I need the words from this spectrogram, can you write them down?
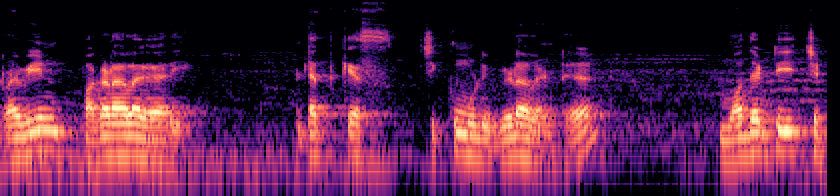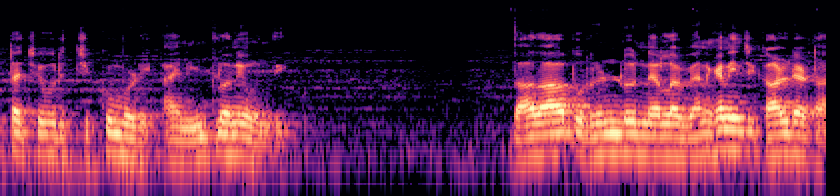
ప్రవీణ్ పగడాల గారి డెత్ కేస్ చిక్కుముడి వీడాలంటే మొదటి చిట్ట చివరి చిక్కుముడి ఆయన ఇంట్లోనే ఉంది. దాదాపు రెండు నెలల వెనక నుంచి కాల్ డేటా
